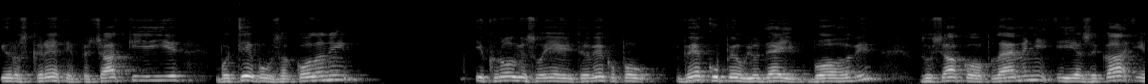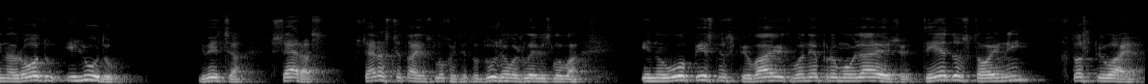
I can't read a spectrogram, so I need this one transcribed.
і розкрити печатки її, бо ти був заколений і кров'ю своєю ти викупив, викупив людей Богові з усякого племені, і язика, і народу, і люду. Дивіться, ще раз, ще раз читаю, слухайте, тут дуже важливі слова. І нову пісню співають вони, промовляючи, ти достойний, хто співає.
